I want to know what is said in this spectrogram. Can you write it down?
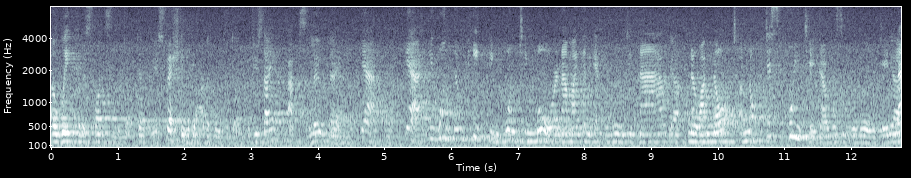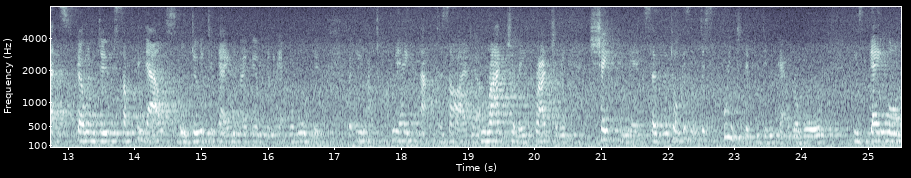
a weaker response in the dog, don't you? Especially with the other breeds of dog, would you say? Absolutely. Yeah. Yeah. Yeah, you want them keeping wanting more, and am I going to get rewarded now? Yeah. No, I'm not. I'm not disappointed I wasn't rewarded. Yeah. Let's go and do something else or do it again and maybe I'm going to get rewarded. But you have to create that desire Yeah. gradually, gradually shaping it so the dog isn't disappointed if he didn't get a reward. He's game on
